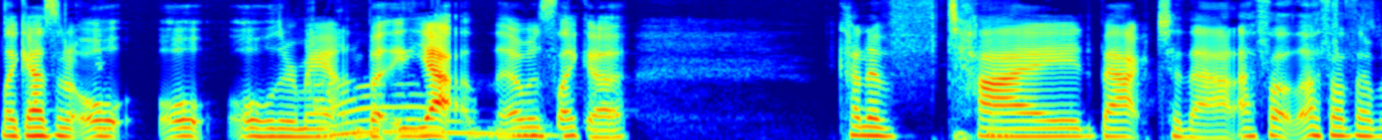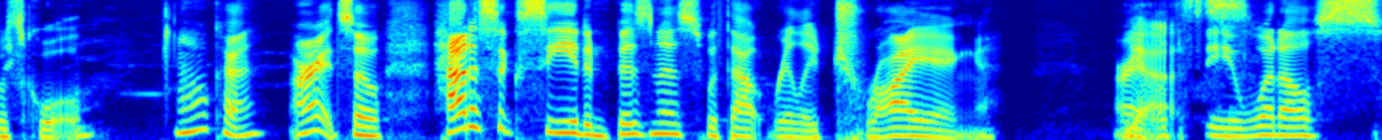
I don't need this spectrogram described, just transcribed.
like as an old, old older man. Oh. But yeah, that was like a kind of tied back to that. I thought I thought that was cool. Okay. All right. So how to succeed in business without really trying. All right. Yes. Let's see what else.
